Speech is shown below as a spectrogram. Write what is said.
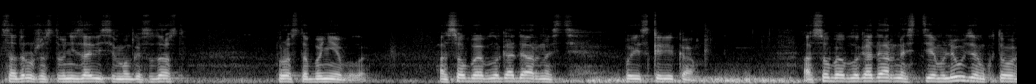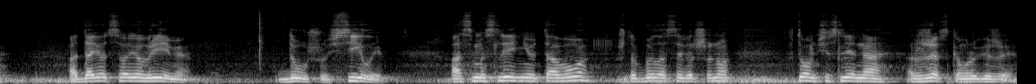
Содружества независимых государств просто бы не было. Особая благодарность поисковикам. Особая благодарность тем людям, кто отдает свое время, душу, силы осмыслению того, что было совершено в том числе на Ржевском рубеже.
